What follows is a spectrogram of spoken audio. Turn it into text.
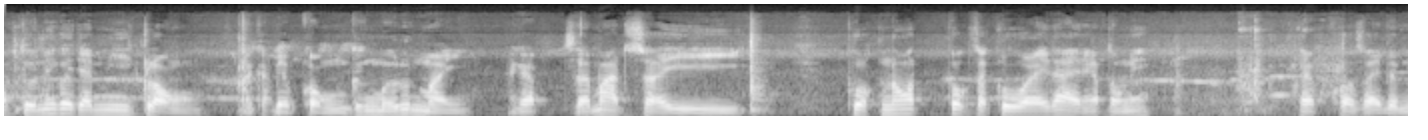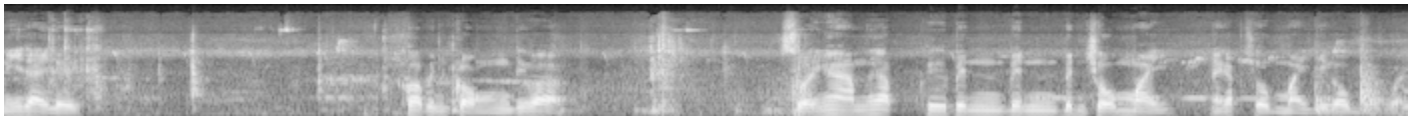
ครับตัวนี้ก็จะมีกล่องนะครับแบบกล่องเครื่องมือรุ่นใหม่นะครับสามารถใส่พวกน็อตพวกสกรูอะไรได้นะครับตรงนี้ครับก็ใส่แบบนี้ได้เลย ก็เป็นกล่องที่ว่าสวยงามนะครับคือเป็นเป็นเป็นโฉมใหม่นะครับโฉมใหม่ที่เขาบอกไว้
